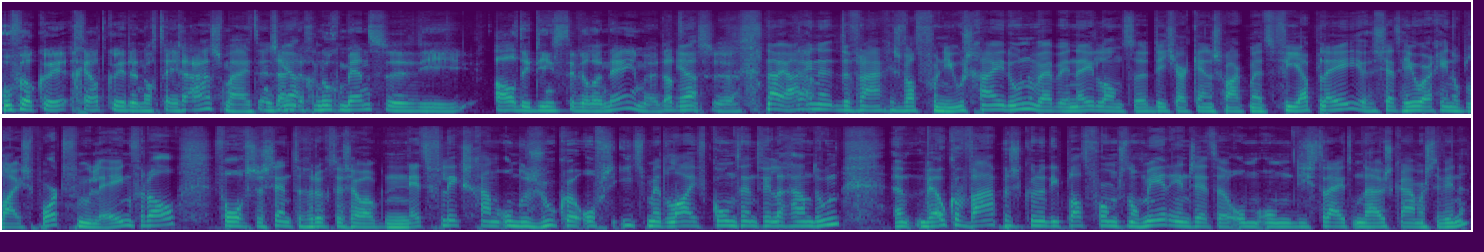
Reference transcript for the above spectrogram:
hoeveel kun je, geld kun je er nog tegen aansmijten? En zijn Ja. er genoeg mensen die al die diensten willen nemen? Dat Ja. is, eh, Nou ja, en eh, de vraag is wat voor nieuws ga je doen? We hebben in Nederland eh, dit jaar kennis gemaakt met Viaplay. Zet heel erg in op live sport, Formule 1 vooral. Volgens recente geruchten zou ook Netflix gaan onderzoeken... of ze iets met live content willen gaan doen. Eh, welke wapens kunnen die platforms nog meer inzetten... om, om die strijd om de huiskamers te winnen?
